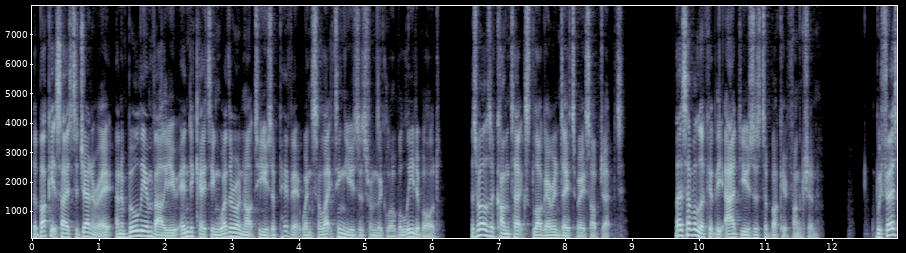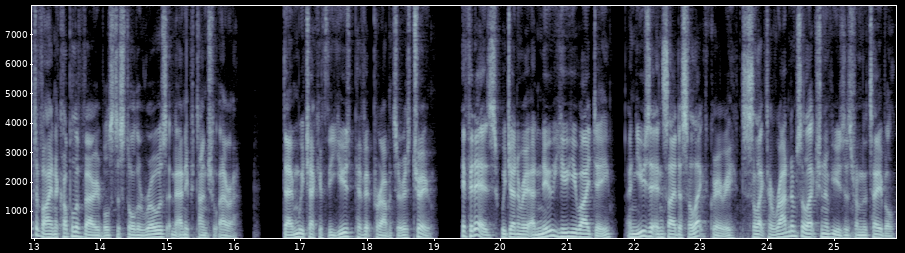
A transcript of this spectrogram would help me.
the bucket size to generate, and a boolean value indicating whether or not to use a pivot when selecting users from the global leaderboard, as well as a context, logger, and database object. Let's have a look at the add users to bucket function. We first define a couple of variables to store the rows and any potential error. Then we check if the used pivot parameter is true. If it is, we generate a new UUID and use it inside a select query to select a random selection of users from the table.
